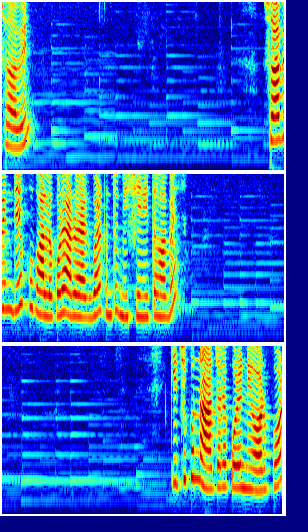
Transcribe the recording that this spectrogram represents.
সয়াবিন। সয়াবিন দিয়ে খুব ভালো করে আরও একবার কিন্তু মিশিয়ে নিতে হবে। কিছুক্ষণ নাড়াচাড়া করে নেওয়ার পর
